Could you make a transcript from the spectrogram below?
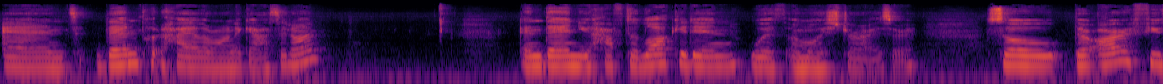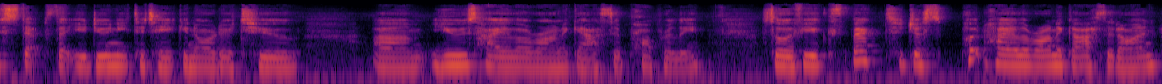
and then put hyaluronic acid on. And then you have to lock it in with a moisturizer. So there are a few steps that you do need to take in order to um, use hyaluronic acid properly. So if you expect to just put hyaluronic acid on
